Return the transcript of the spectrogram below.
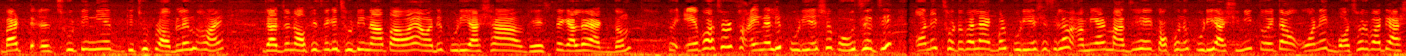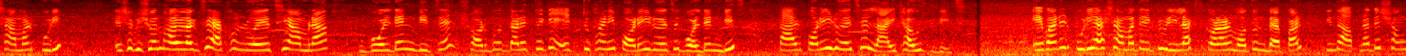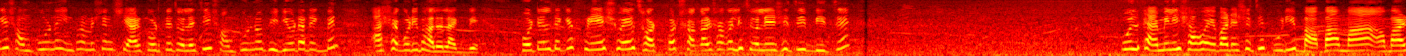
বাট ছুটি নিয়ে কিছু প্রবলেম হয়। যার জন্য অফিস থেকে ছুটি না পাওয়ায় আমাদের পুরী আসা ভেস্তে গেল একদম। তো এবছর ফাইনালি পুরী এসে পৌঁছেছি। অনেক ছোটোবেলায় একবার পুরী এসেছিলাম। আমি আর মাঝে কখনো পুরী আসিনি। তো এটা অনেক বছর বাদে আসা আমার পুরী। এসে ভীষণ ভালো লাগছে। এখন রয়েছি আমরা গোল্ডেন বিচে স্বর্গদ্বারের থেকে একটুখানি পরেই রয়েছে গোল্ডেন বিচ তারপরেই রয়েছে লাইট হাউস বিচ এবারের পুরী আসা আমাদের একটু রিল্যাক্স করার মতন ব্যাপার, কিন্তু আপনাদের সঙ্গে সম্পূর্ণ ইনফরমেশন শেয়ার করতে চলেছি। সম্পূর্ণ ভিডিওটা দেখবেন, আশা করি ভালো লাগবে। হোটেল থেকে ফ্রেশ হয়ে ছটপট সকাল সকালই চলে এসেছি বিচে ফুল ফ্যামিলি সহ এবার এসেছি পুরী। বাবা, মা, আমার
